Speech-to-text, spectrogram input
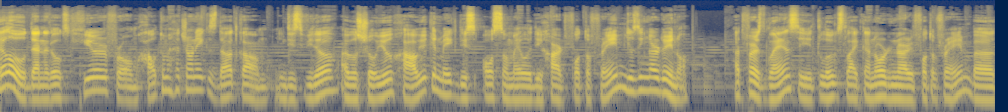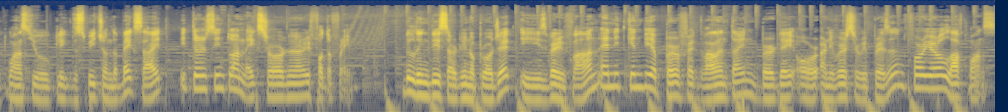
Hello, Dejan's here from howtomechatronics.com. In this video, I will show you how you can make this awesome LED heart photo frame using Arduino. At first glance, it looks like an ordinary photo frame, but once you click the switch on the backside, it turns into an extraordinary photo frame. Building this Arduino project is very fun and it can be a perfect Valentine, birthday or anniversary present for your loved ones.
